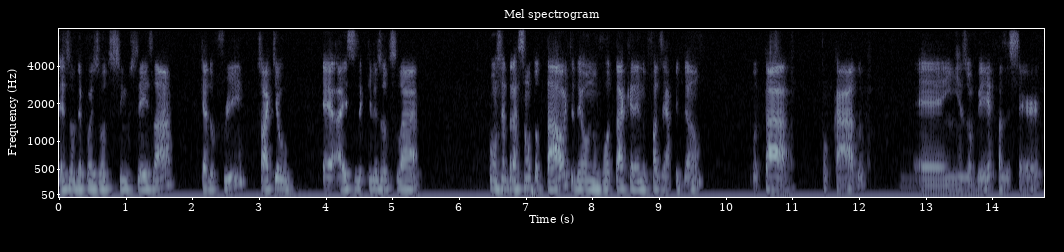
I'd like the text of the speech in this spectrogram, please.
resolvo depois os outros 5, 6 lá, que é do Free. Só que eu, é, esses, aqueles outros lá, concentração total, entendeu? Eu não vou estar tá querendo fazer rapidão, vou estar tá focado é, em resolver, fazer certo.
